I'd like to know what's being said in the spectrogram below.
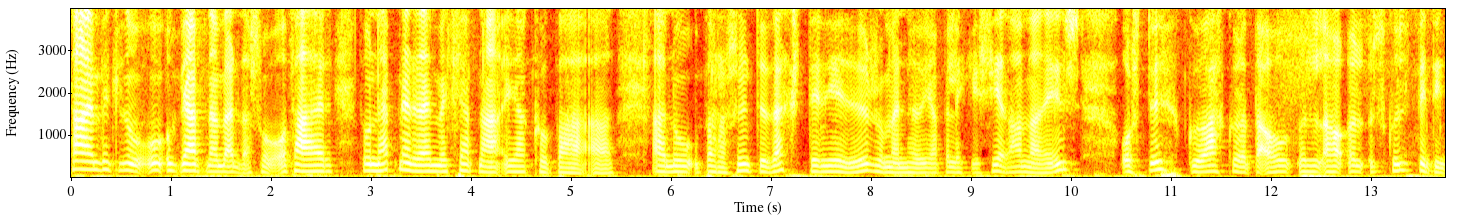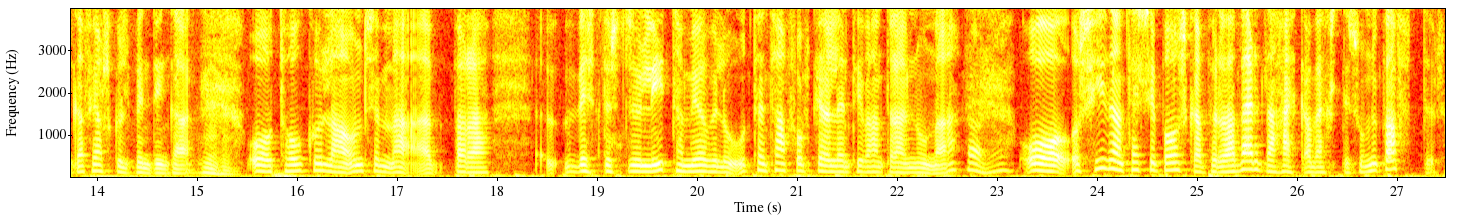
það er mitt nú og gerna verða svo og það er, þú nefnir það með hérna Jakoba að, að nú bara sundu vexti nýður og menn hefur jafnvel ekki séð annað eins og stukku akkurat á, á skuldbindinga, fjárskuldbindingar mm -hmm. og tóku lán sem bara virtustu líta mjög vel út en það fólk er að lendi í vandraði núna já, já. Og, og síðan þessi bóðskapur að verða hækka vexti svona upp aftur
